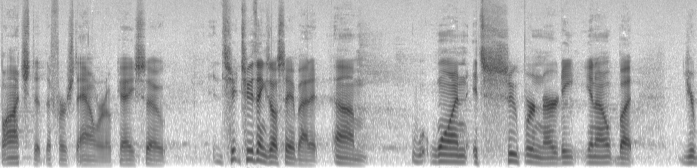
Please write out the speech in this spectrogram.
botched it the first hour, okay? So, two, two things I'll say about it. Um, one, it's super nerdy, you know, but your,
